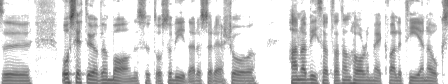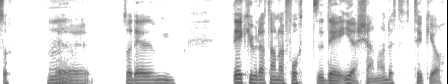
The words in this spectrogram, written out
och sett över manuset och så vidare så där. Så han har visat att han har de här kvaliteterna också. Mm. Eh, så det, det är kul att han har fått det erkännandet tycker jag.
